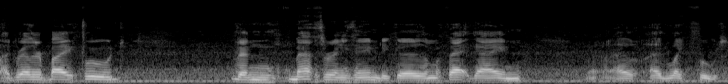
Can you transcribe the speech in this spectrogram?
I'd rather buy food than meth or anything because I'm a fat guy and uh, I, I like food.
